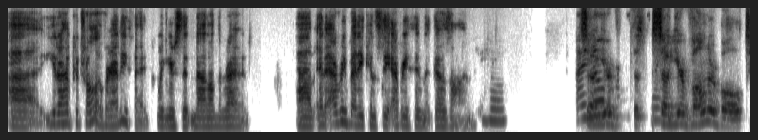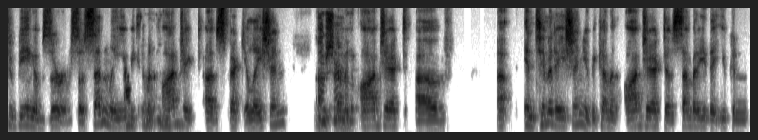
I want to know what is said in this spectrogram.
uh, you don't have control over anything when you're sitting out on the road um, and everybody can see everything that goes on Mhm. So you're so you're vulnerable to being observed. So suddenly you become an object of speculation. You Oh, become sure. an object of uh, intimidation. You become an object of somebody that you can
